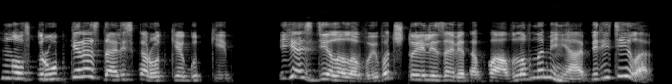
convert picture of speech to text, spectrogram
но в трубке раздались короткие гудки. Я сделала вывод, что Елизавета Павловна меня опередила.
